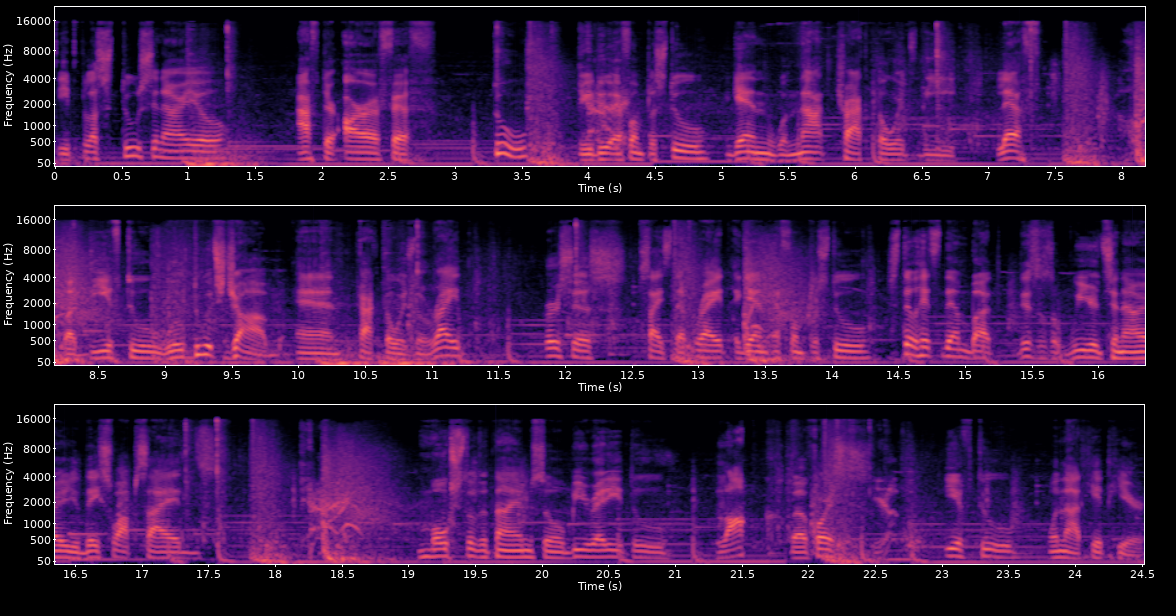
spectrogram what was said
the plus 2 scenario after RFF 2, you do F1 plus 2, again, will not track towards the left, but DF2 will do its job and track towards the right versus sidestep right. Again, F1 plus 2 still hits them, but this is a weird scenario. They swap sides most of the time, so be ready to block. But of course, DF2 will not hit here.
